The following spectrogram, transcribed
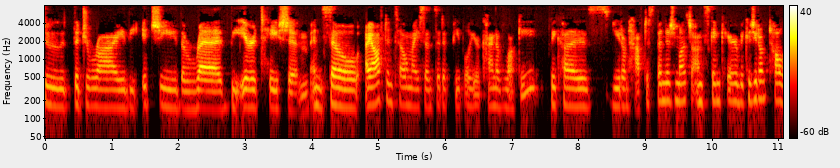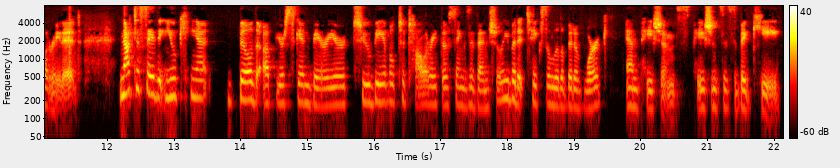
to the dry, the itchy, the red, the irritation. And so I often tell my sensitive people, you're kind of lucky because you don't have to spend as much on skincare because you don't tolerate it. Not to say that you can't build up your skin barrier to be able to tolerate those things eventually, but it takes a little bit of work and patience. Patience is the big key.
